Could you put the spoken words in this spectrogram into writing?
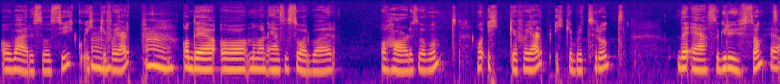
å være så syk og ikke Mm. få hjelp. Mm. Og det å, når man er så sårbar og har det så vondt, og ikke får hjelp, ikke blir trodd, det er så grusomt. Ja.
